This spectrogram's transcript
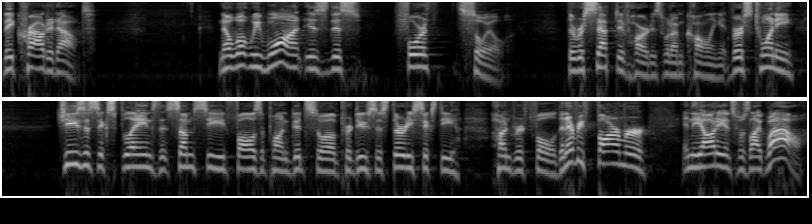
They crowd it out. Now, what we want is this fourth soil. The receptive heart is what I'm calling it. Verse 20, Jesus explains that some seed falls upon good soil and produces 30, 60, 100 fold. And every farmer in the audience was like, wow,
